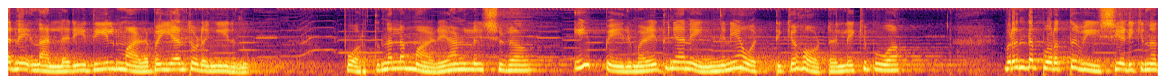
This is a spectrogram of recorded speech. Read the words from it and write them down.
തന്നെ നല്ല രീതിയിൽ മഴ പെയ്യാൻ തുടങ്ങിയിരുന്നു. പുറത്ത് നല്ല മഴയാണല്ലോ ഈശ്വര. ഈ പെരുമഴയത്ത് ഞാൻ എങ്ങനെയാ ഒറ്റയ്ക്ക് ഹോട്ടലിലേക്ക് പോവാ? വൃന്ദ പുറത്ത് വീശിയടിക്കുന്ന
